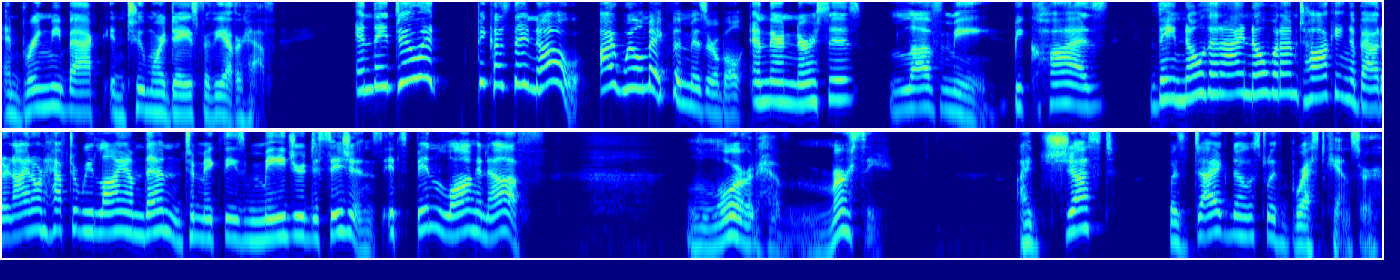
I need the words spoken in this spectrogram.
and bring me back in two more days for the other half. And they do it because they know I will make them miserable. And their nurses love me because they know that I know what I'm talking about and I don't have to rely on them to make these major decisions. It's been long enough. Lord have mercy. I just was diagnosed with breast cancer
